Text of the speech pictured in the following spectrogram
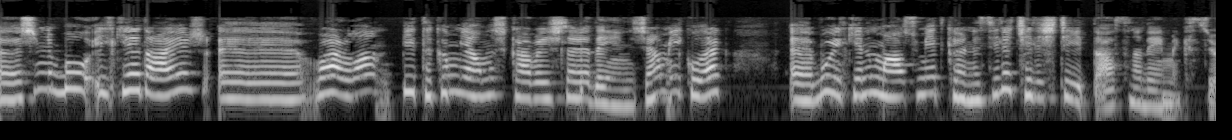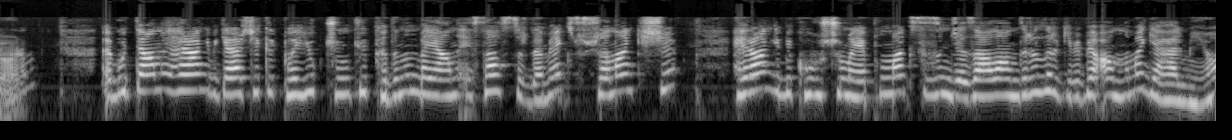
Ee, şimdi bu ilkeye dair e, var olan bir takım yanlış kavrayışlara değineceğim. İlk olarak e, bu ilkenin masumiyet karinesiyle çeliştiği iddiasına değinmek istiyorum. E, bu iddianın herhangi bir gerçeklik payı yok çünkü kadının beyanı esastır demek suçlanan kişi herhangi bir kovuşturma yapılmaksızın cezalandırılır gibi bir anlama gelmiyor.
